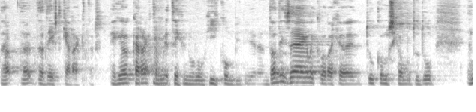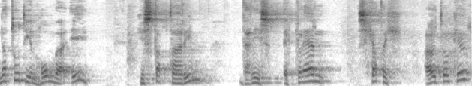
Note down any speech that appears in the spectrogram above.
Dat, dat, dat heeft karakter. En je gaat karakter met technologie combineren. En dat is eigenlijk wat je in de toekomst gaat moeten doen. En dat doet die een Honda E. Je stapt daarin, dat is een klein schattig autootje.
